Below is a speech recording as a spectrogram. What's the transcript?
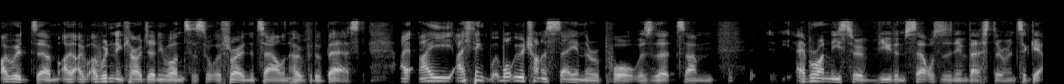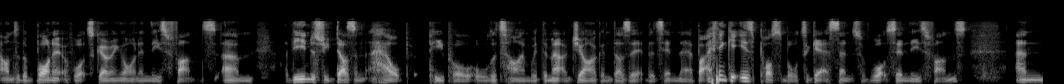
I would um, I, I wouldn't encourage anyone to sort of throw in the towel and hope for the best. I, I, I think what we were trying to say in the report was that um, everyone needs to view themselves as an investor and to get under the bonnet of what's going on in these funds. Um, the industry doesn't help people all the time with the amount of jargon does it that's in there, but I think it is possible to get a sense of what's in these funds, and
